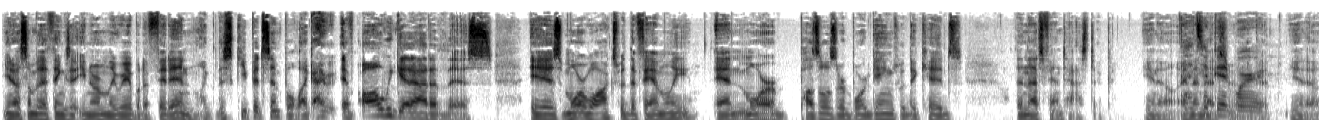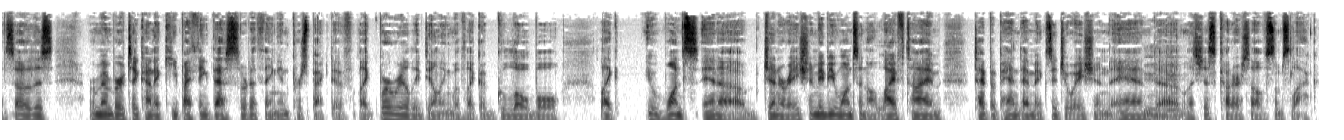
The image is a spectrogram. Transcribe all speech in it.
you know some of the things that you normally were able to fit in like just keep it simple like I, if all we get out of this is more walks with the family and more puzzles or board games with the kids then that's fantastic you know and That's then a good really word. good you know so this remember to kind of keep i think that sort of thing in perspective like we're really dealing with like a global like once in a generation maybe once in a lifetime type of pandemic situation and Mm-hmm. uh, let's just cut ourselves some slack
